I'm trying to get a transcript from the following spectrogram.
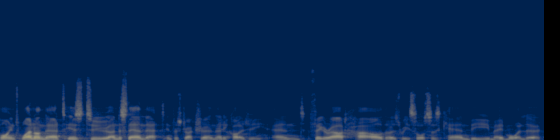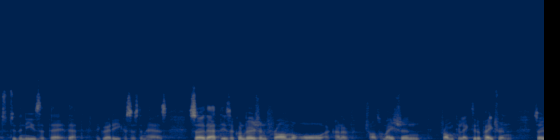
point one on that is to understand that infrastructure and that yeah. ecology and figure out how those resources can be made more alert to the needs that, they, that the greater ecosystem has. So that is a conversion from or a kind of transformation from collector to patron. So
